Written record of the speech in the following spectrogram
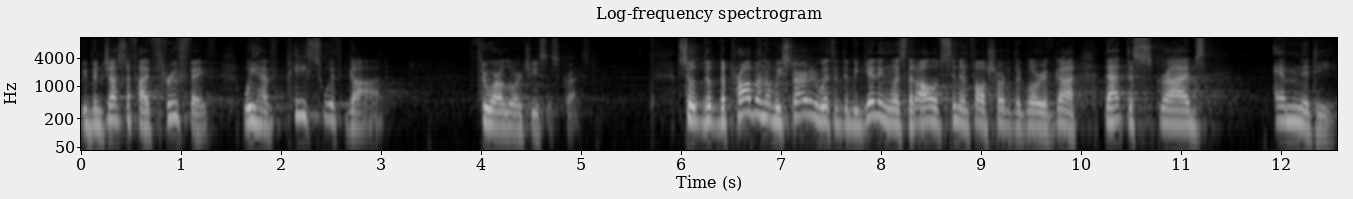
we've been justified through faith we have peace with God through our Lord Jesus Christ. So, the, the problem that we started with at the beginning was that all have sinned and fall short of the glory of God. That describes enmity,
